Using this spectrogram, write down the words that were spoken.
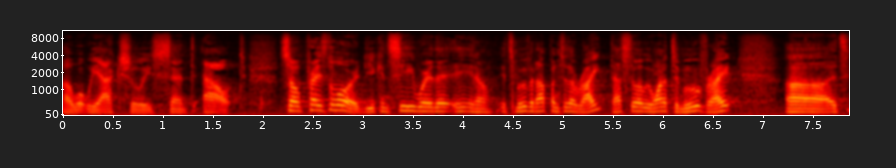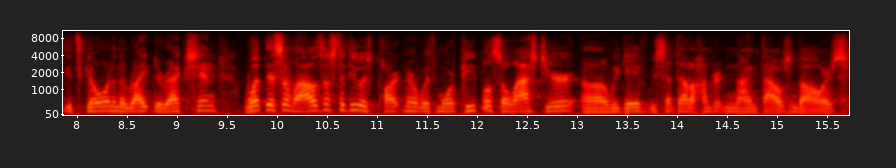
Uh, what we actually sent out. So praise the Lord. You can see where the you know it's moving up and to the right. That's the way we want it to move, right? Uh, it's, it's going in the right direction. What this allows us to do is partner with more people. So last year uh, we gave we sent out $109,000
